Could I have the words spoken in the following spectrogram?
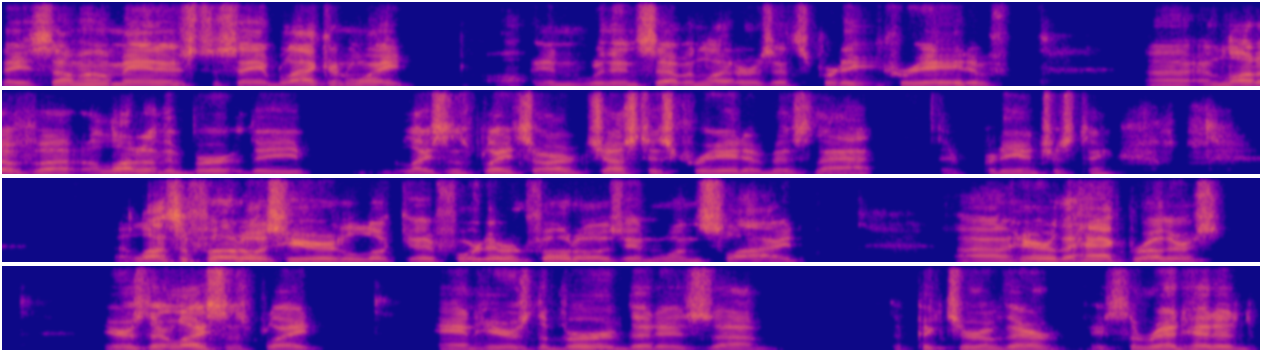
they somehow managed to say black and white in within seven letters. That's pretty creative. Uh, and a lot of, uh, a lot of the, the license plates are just as creative as that. They're pretty interesting. Uh, lots of photos here to look at four different photos in one slide. Uh, here are the Hack brothers. Here's their license plate. And here's the bird that is uh, the picture of their, it's the red-headed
